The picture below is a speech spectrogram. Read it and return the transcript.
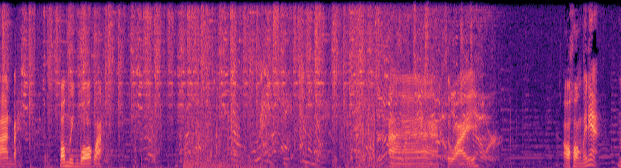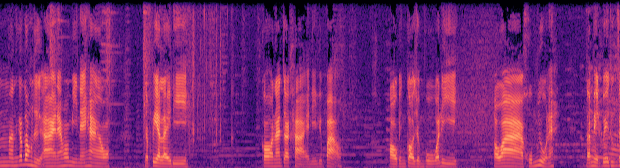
บ้านไป ป้อมวินวอล์กว่ะอ่า สวย ออกของไหมเนี่ย มันก็ต้องถืออายนะ เพราะมีไนฮาว จะเปลี่ยนอะไรดี ก็น่าจะขายนี้หรือเปล่า เอาเป็นก่อชมพูก็ดี เพราะว่าคุ้มอยู่นะดาเมจเวททุกส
